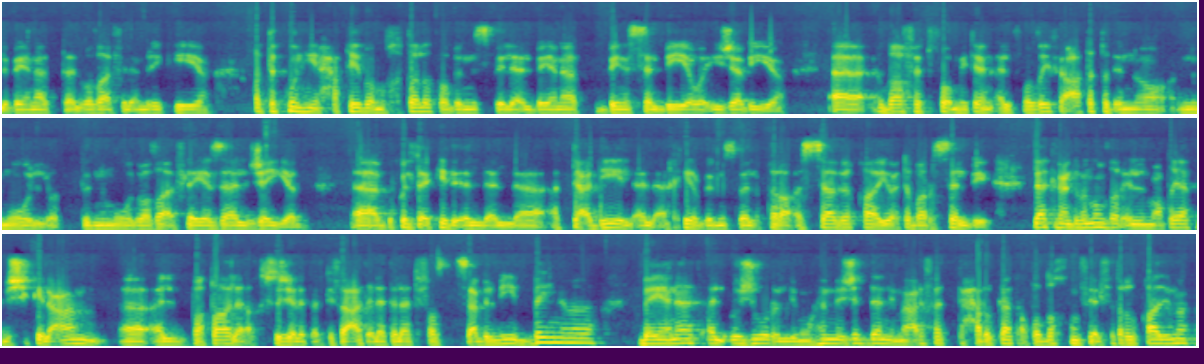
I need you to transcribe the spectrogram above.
لبيانات الوظائف الأمريكية قد تكون هي حقيبة مختلطة بالنسبة للبيانات بين السلبية وايجابيه إضافة فوق 200 ألف وظيفة أعتقد إنه نمو نمو الوظائف لا يزال جيد. بكل تأكيد التعديل الأخير بالنسبة للقراءة السابقة يعتبر سلبي، لكن عندما ننظر إلى المعطيات بشكل عام البطالة سجلت ارتفاعات إلى 3.9% بينما بيانات الأجور اللي مهمة جدا لمعرفة تحركات التضخم في الفترة القادمة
